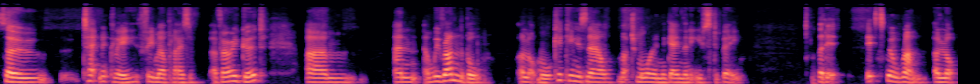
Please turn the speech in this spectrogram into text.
so technically, female players are, are very good, um, and and we run the ball a lot more. Kicking is now much more in the game than it used to be, but it it's still run a lot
